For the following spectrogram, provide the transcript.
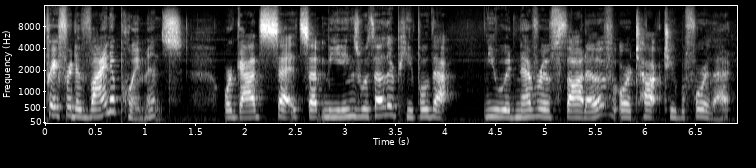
Pray for divine appointments where God sets up meetings with other people that you would never have thought of or talked to before that,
